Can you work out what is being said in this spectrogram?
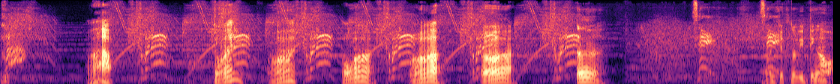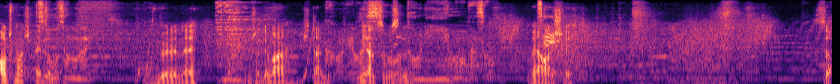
Hm. Ah. Drei. Oh. Oh. Oh. Oh. Äh. Wenn ich jetzt nur die Dinger automatisch einsammeln würde, ne? Anstatt immer mich dann nähern zu müssen, wäre auch nicht schlecht. So.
